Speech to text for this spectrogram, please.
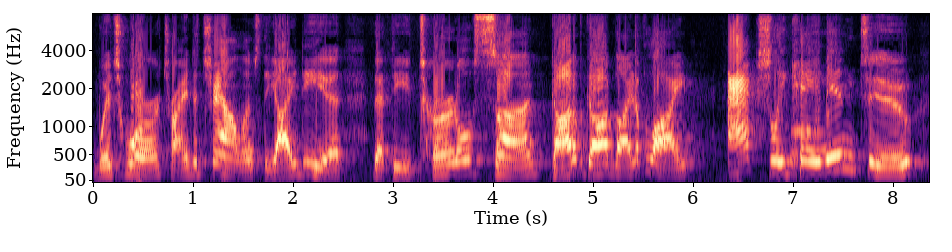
which were trying to challenge the idea that the eternal Son, God of God, light of light, actually came into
